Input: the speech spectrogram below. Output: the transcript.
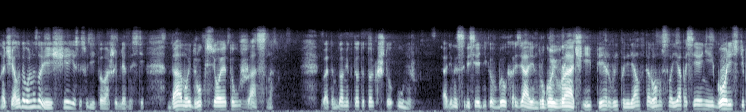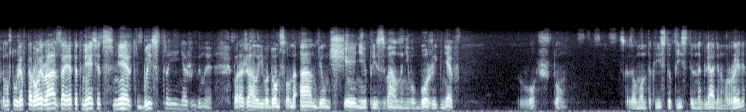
Начало довольно зловещее, если судить по вашей бледности. Да, мой друг, все это ужасно. В этом доме кто-то только что умер. Один из собеседников был хозяин, другой врач, и первый поверял второму свои опасения и горести, потому что уже второй раз за этот месяц смерть, быстрая и неожиданная, поражала его дом, словно ангел мщения призвал на него Божий гнев. «Вот что!» — сказал Монте-Кристо, пристально глядя на Морреля,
